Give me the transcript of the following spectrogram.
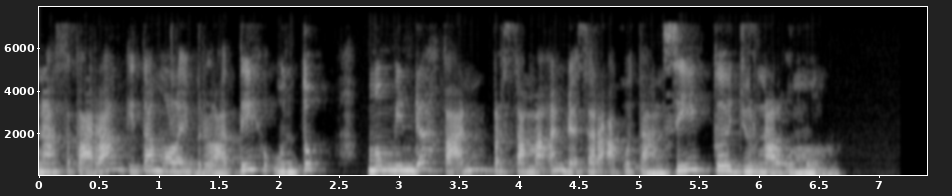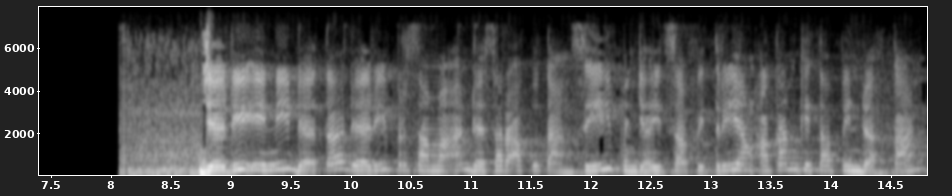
Nah, sekarang kita mulai berlatih untuk memindahkan persamaan dasar akuntansi ke jurnal umum. Jadi ini data dari persamaan dasar akuntansi penjahit Safitri yang akan kita pindahkan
